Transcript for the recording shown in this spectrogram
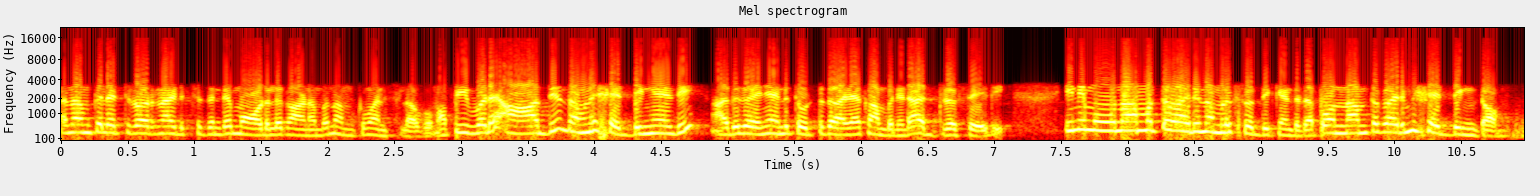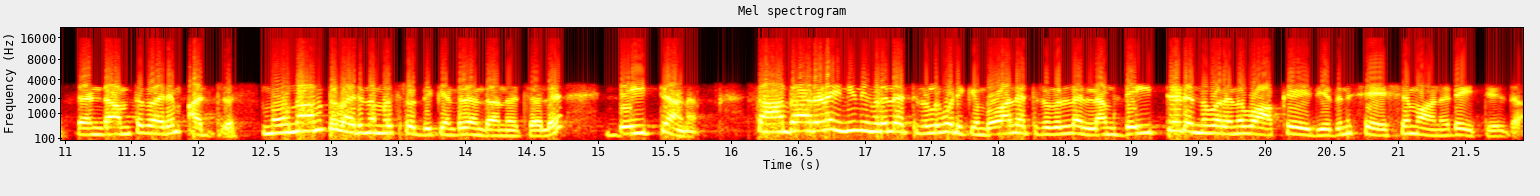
അത് നമുക്ക് ലെറ്റർ ഒരെണ്ണം അടിച്ചതിന്റെ മോഡൽ കാണുമ്പോൾ നമുക്ക് മനസ്സിലാകും. അപ്പൊ ഇവിടെ ആദ്യം നമ്മൾ ഹെഡിങ് എഴുതി അത് കഴിഞ്ഞ് അതിന്റെ തൊട്ട് താഴെ കമ്പനിയുടെ അഡ്രസ് എഴുതി. ഇനി മൂന്നാമത്തെ കാര്യം നമ്മൾ ശ്രദ്ധിക്കേണ്ടത്. അപ്പൊ ഒന്നാമത്തെ കാര്യം ഹെഡിങ് ടോ രണ്ടാമത്തെ കാര്യം അഡ്രസ് മൂന്നാമത്തെ കാര്യം നമ്മൾ ശ്രദ്ധിക്കേണ്ടത് എന്താണെന്ന് വെച്ചാൽ ഡേറ്റ് ആണ്. സാധാരണ ഇനി നിങ്ങൾ ലെറ്ററുകൾ പഠിക്കുമ്പോൾ ആ ലെറ്ററുകളിലെല്ലാം ഡേറ്റഡ് എന്ന് പറയുന്ന വാക്ക് എഴുതിയതിന് ശേഷമാണ് ഡേറ്റ് എഴുതുക.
